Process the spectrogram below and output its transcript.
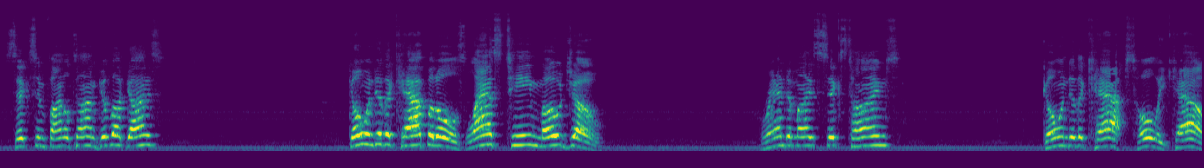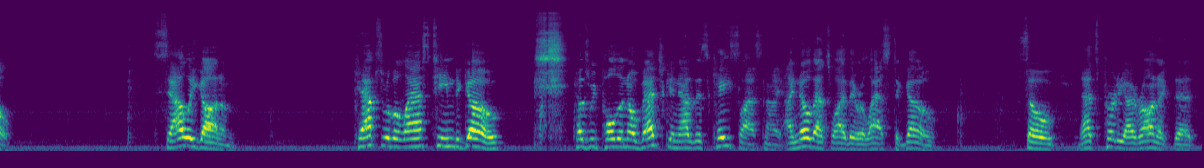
six, and final time. Good luck, guys. Going to the Capitals. Last team mojo. Randomized six times. Going to the Caps. Holy cow. Sally got him. Caps were the last team to go because we pulled an Ovechkin out of this case last night. I know that's why they were last to go. So that's pretty ironic that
